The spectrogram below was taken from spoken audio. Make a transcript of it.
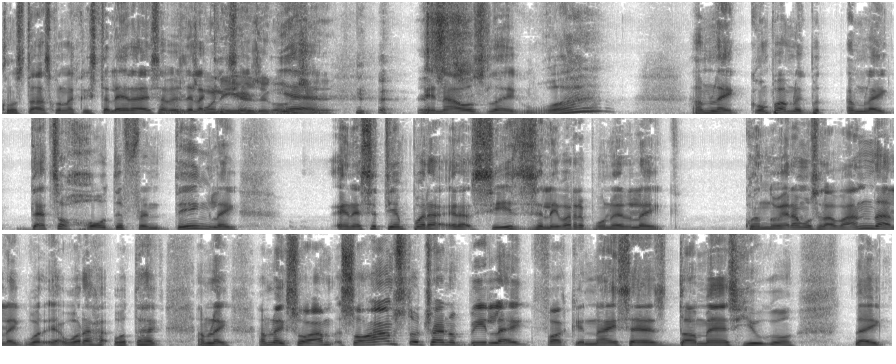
estabas con la cristalera esa vez Like de la 20 quince- years ago and Yeah. shit. and I was like, what? I'm like, compa, I'm like, but I'm like, that's a whole different thing. Like, en ese tiempo era, era sí, se le iba a reponer, like, cuando éramos la banda, like, what, what, what the heck? I'm like, I'm like, so I'm, so I'm still trying to be like fucking nice ass, dumb ass Hugo. Like,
